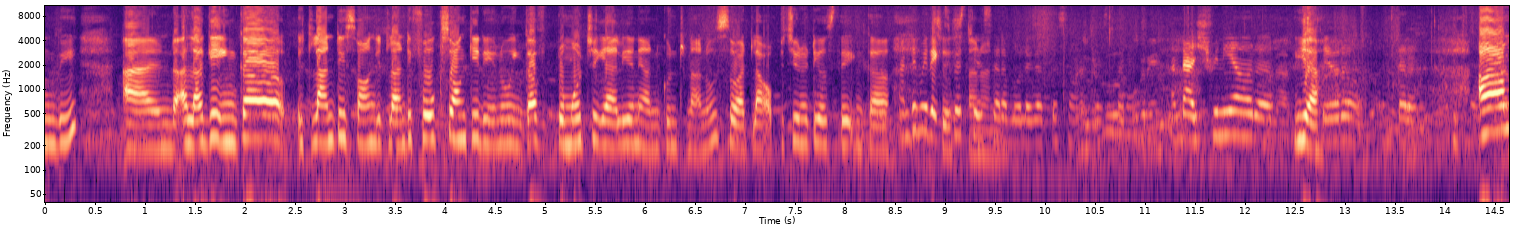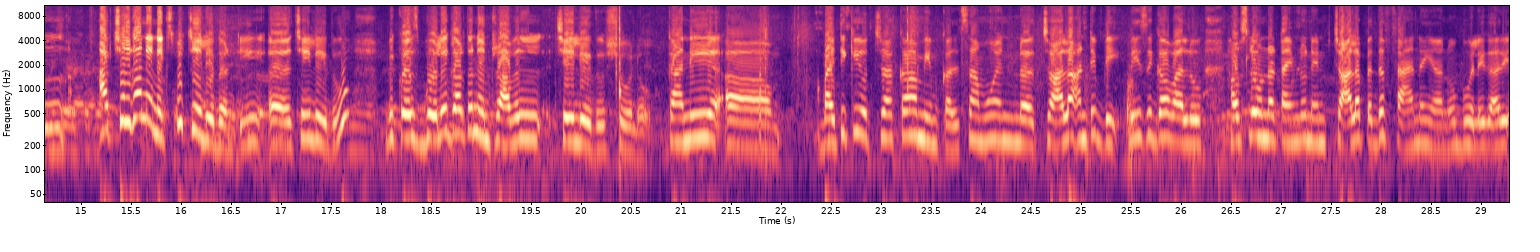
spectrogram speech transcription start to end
ఉంది. అండ్ అలాగే ఇంకా ఇట్లాంటి సాంగ్ ఇట్లాంటి ఫోక్ సాంగ్కి నేను ఇంకా ప్రమోట్ చేయాలి అని అనుకుంటున్నాను. సో అట్లా ఆపర్చునిటీ వస్తే ఇంకా అంటే మీరు ఎక్స్పెక్ట్ చేస్తాను. చేస్తారా Um, యాక్చువల్గా నేను ఎక్స్పెక్ట్ చేయలేదండి అండి చేయలేదు. బికాస్ బోలే uh, గారితో నేను ట్రావెల్ చేయలేదు షోలో కానీ uh, బయటికి వచ్చాక మేము కలిసాము. అండ్ uh, చాలా అంటే బేసిక్గా వాళ్ళు హౌస్లో ఉన్న టైంలో నేను చాలా పెద్ద ఫ్యాన్ అయ్యాను. భోలే గారి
